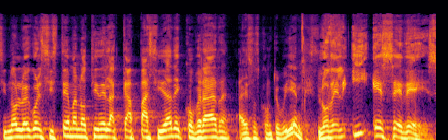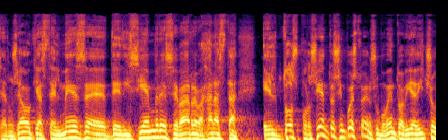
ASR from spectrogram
sino luego el sistema no tiene la capacidad de cobrar a esos contribuyentes. Lo del ISD, se ha anunciado que hasta el mes eh, de diciembre se va a rebajar hasta el 2%. Ese impuesto en su momento había dicho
